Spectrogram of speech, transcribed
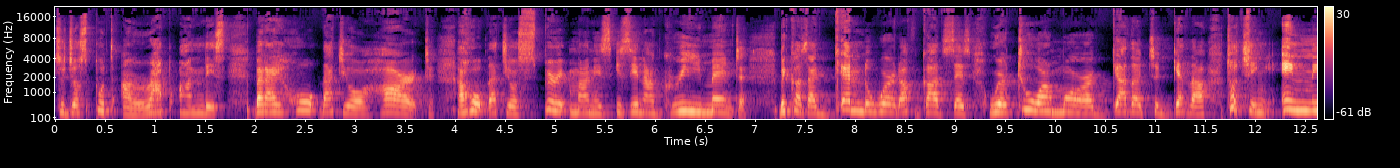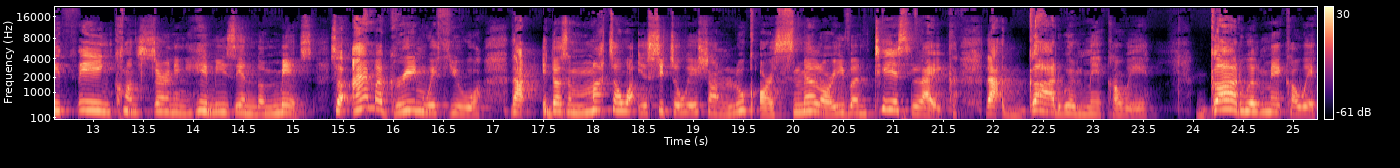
to just put a wrap on this. But I hope that your heart, I hope that your spirit man is, is in agreement. Because again, the word of God says, where two or more are gathered together, touching anything concerning him, he's in the midst. So I'm agreeing with you that it doesn't matter what your situation look or smell or even taste like, that God will make a way. God will make a way.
